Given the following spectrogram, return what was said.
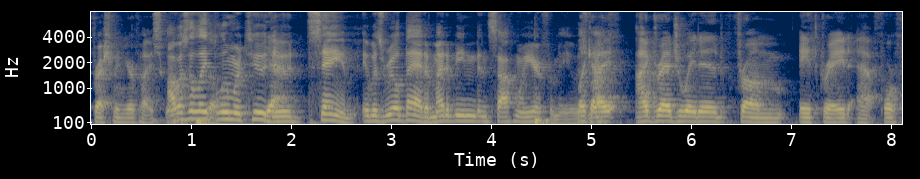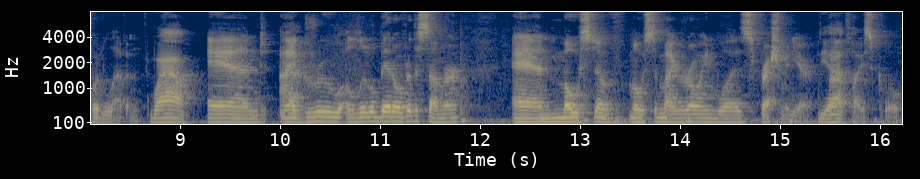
freshman year of high school. I was a late So- bloomer too, yeah. dude. Same. It was real bad. It might have even been sophomore year for me. It was Like I, rough. I graduated from eighth grade at four foot eleven, wow. and I grew a little bit over the summer, and most of most of my growing was freshman year Yeah. of high school.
